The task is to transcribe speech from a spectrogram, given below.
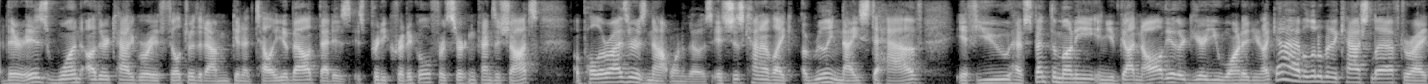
There is one other category of filter that I'm going to tell you about that is, is pretty critical for certain kinds of shots. A polarizer is not one of those. It's just kind of like a really nice to have if you have spent the money and you've gotten all the other gear you wanted and you're like, yeah, I have a little bit of cash left or I,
